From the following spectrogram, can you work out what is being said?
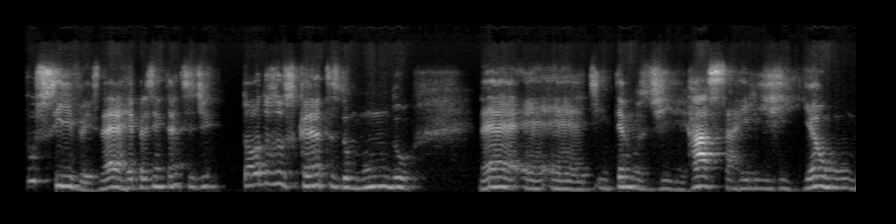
possíveis, né? representantes de todos os cantos do mundo, né? É, é, de, em termos de raça, religião,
